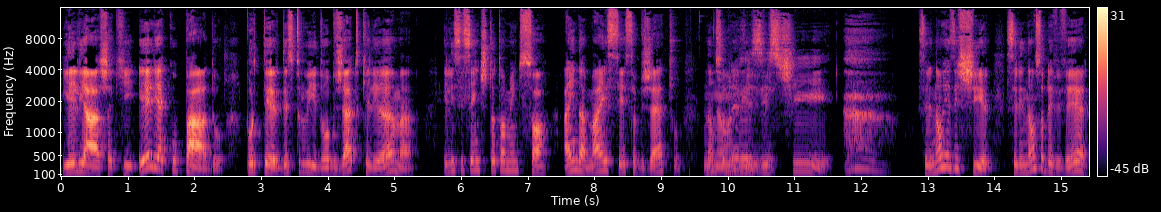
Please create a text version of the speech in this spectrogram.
e ele acha que ele é culpado por ter destruído o objeto que ele ama, ele se sente totalmente só. Ainda mais se esse objeto não, sobrevive. resistir. Se ele não resistir, se ele não sobreviver,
